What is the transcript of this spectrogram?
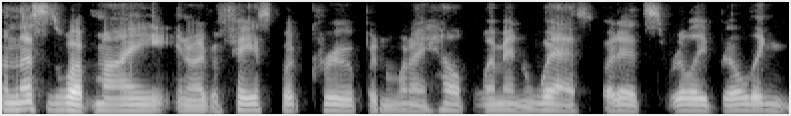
and this is what my you know i have a facebook group and what i help women with but it's really building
